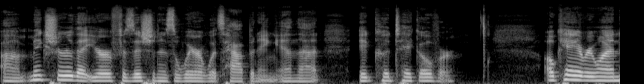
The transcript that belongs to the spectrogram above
um, make sure that your physician is aware of what's happening and that it could take over Okay, everyone,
